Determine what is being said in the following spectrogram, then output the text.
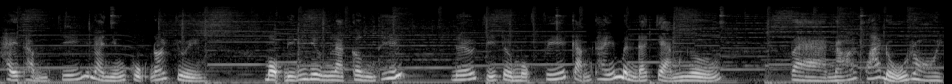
hay thậm chí là những cuộc nói chuyện. Một điểm dừng là cần thiết nếu chỉ từ một phía cảm thấy mình đã chạm ngưỡng và nói quá đủ rồi.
